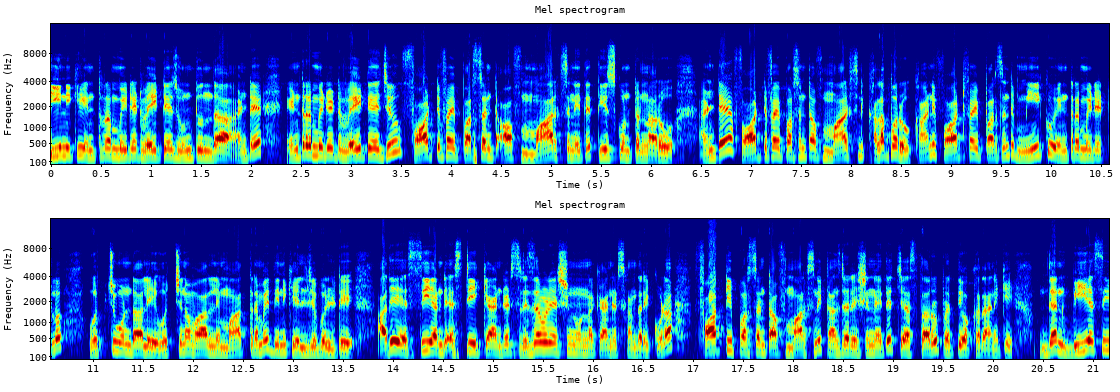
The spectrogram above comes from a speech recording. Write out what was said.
దీనికి ఇంటర్మీడియట్ వెయిటేజ్ ఉంటుందా? అంటే intermediate weightage forty five percent of మార్క్స్ని అయితే తీసుకుంటున్నారు. అంటే ఫార్టీ ఫైవ్ పర్సెంట్ ఆఫ్ మార్క్స్ని కలపరు. కానీ ఫార్టీ ఫైవ్ పర్సెంట్ మీకు ఇంటర్మీడియట్లో వచ్చి ఉండాలి. వచ్చిన వాళ్ళని మాత్రమే దీనికి ఎలిజిబిలిటీ. అదే SC and ST candidates reservation ఉన్న క్యాండిడేట్స్ అందరికీ కూడా ఫార్టీ పర్సెంట్ ఆఫ్ మార్క్స్ని కన్సిడరేషన్ అయితే చేస్తారు ప్రతి ఒక్కదానికి. దెన్ బీఎస్సీ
